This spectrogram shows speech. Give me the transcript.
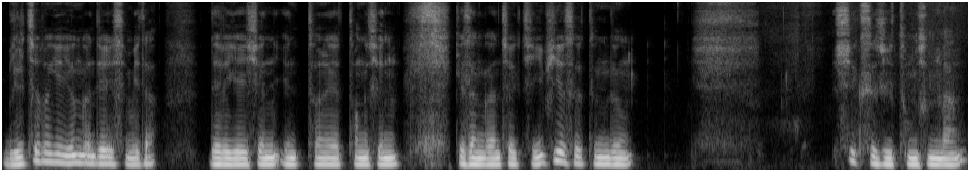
밀접하게 연관되어 있습니다. 내비게이션, 인터넷 통신, 계산 관측, GPS 등등 6G 통신망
